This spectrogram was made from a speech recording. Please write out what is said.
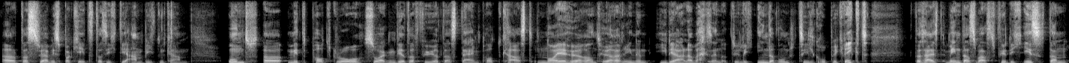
äh, das Servicepaket, das ich dir anbieten kann. Und äh, mit Podgrow sorgen wir dafür, dass dein Podcast neue Hörer und Hörerinnen idealerweise natürlich in der Wunschzielgruppe kriegt. Das heißt, wenn das was für dich ist, dann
